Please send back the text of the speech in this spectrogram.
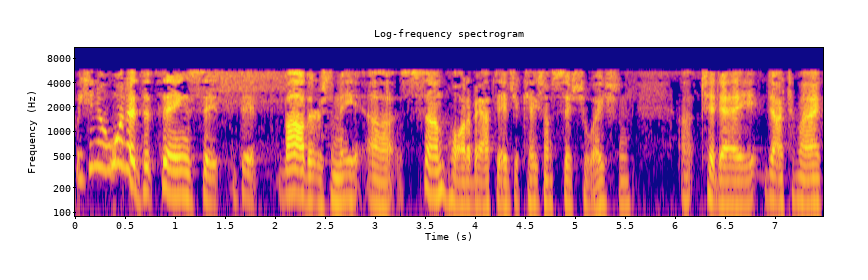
Well, you know, one of the things that that bothers me uh, somewhat about the educational situation uh, today, Dr. Mike,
